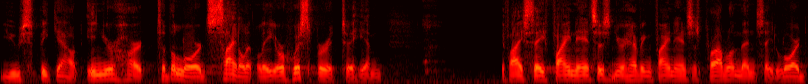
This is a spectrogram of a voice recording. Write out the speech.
you speak out in your heart to the Lord silently or whisper it to Him. If I say finances and you're having finances problem, then say, Lord,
